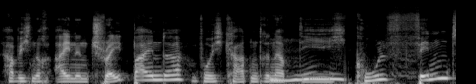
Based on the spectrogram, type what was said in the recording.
habe ich noch einen Trade Binder, wo ich Karten drin habe, die ich cool finde,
